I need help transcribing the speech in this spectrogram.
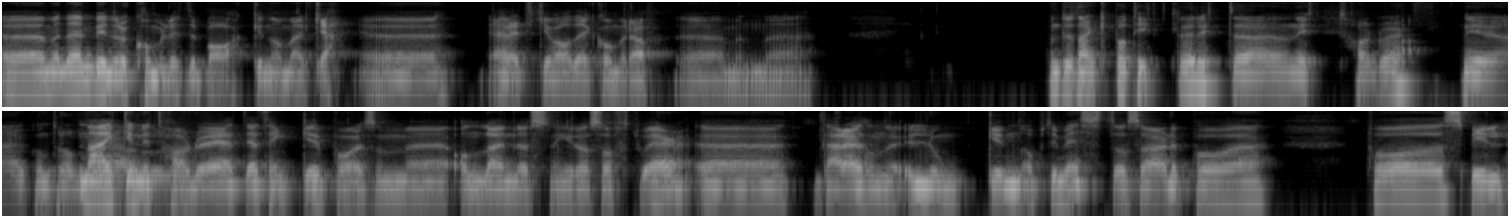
Eh, men den begynner å komme litt tilbake nå, merker jeg. Eh, jeg vet ikke hva det kommer av, eh, men eh, Men du tenker på titler, ikke nytt hardware? Nye kontroller? Nei, ikke nytt hardware. Jeg, jeg tenker på liksom, eh, online-løsninger og software. Uh, der er jeg sånn lunken optimist, og så er det på, uh, på spill.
